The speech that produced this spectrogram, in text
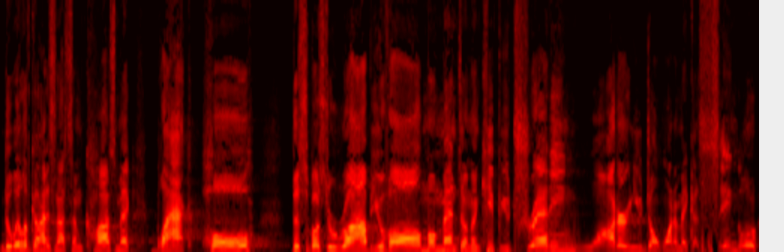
The will of God is not some cosmic black hole that's supposed to rob you of all momentum and keep you treading water, and you don't want to make a single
